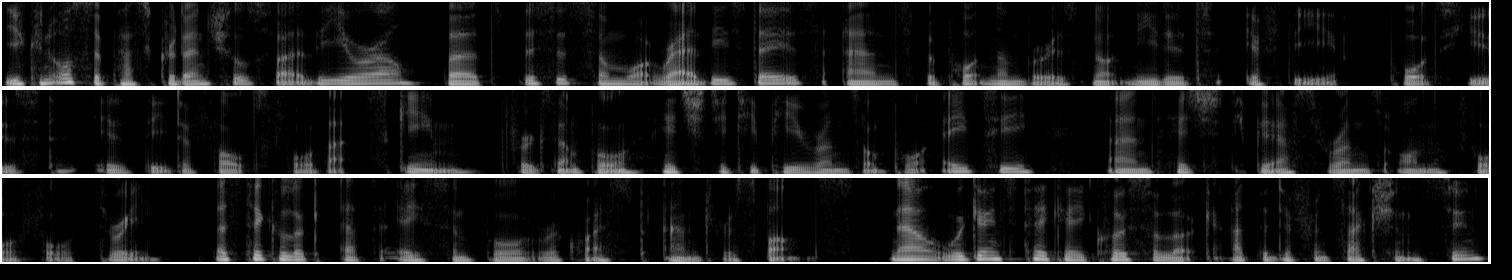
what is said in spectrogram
You can also pass credentials via the URL, but this is somewhat rare these days, and the port number is not needed if the port used is the default for that scheme. For example, HTTP runs on port 80 and HTTPS runs on 443. Let's take a look at a simple request and response. Now we're going to take a closer look at the different sections soon,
